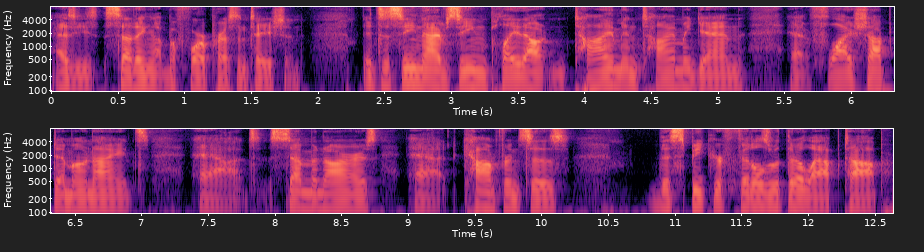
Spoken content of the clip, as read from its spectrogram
as he's setting up before a presentation. It's a scene I've seen played out time and time again at fly shop demo nights, at seminars, at conferences. The speaker fiddles with their laptop,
